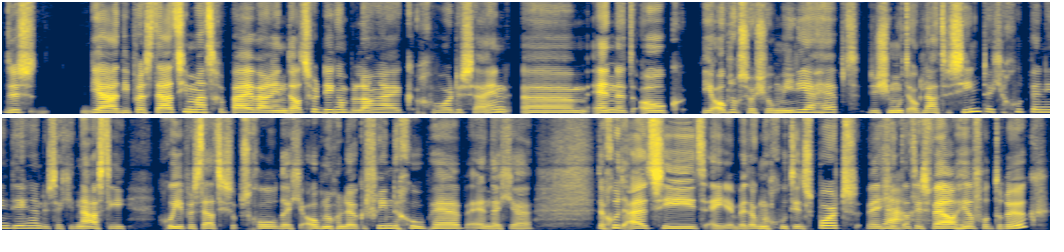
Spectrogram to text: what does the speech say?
Dus ja, die prestatiemaatschappij waarin dat soort dingen belangrijk geworden zijn. Um, en het ook, je ook nog social media hebt. Dus je moet ook laten zien dat je goed bent in dingen. Dus dat je naast die goede prestaties op school, dat je ook nog een leuke vriendengroep hebt. En dat je er goed uitziet en je bent ook nog goed in sport, weet je, dat is wel heel veel druk.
